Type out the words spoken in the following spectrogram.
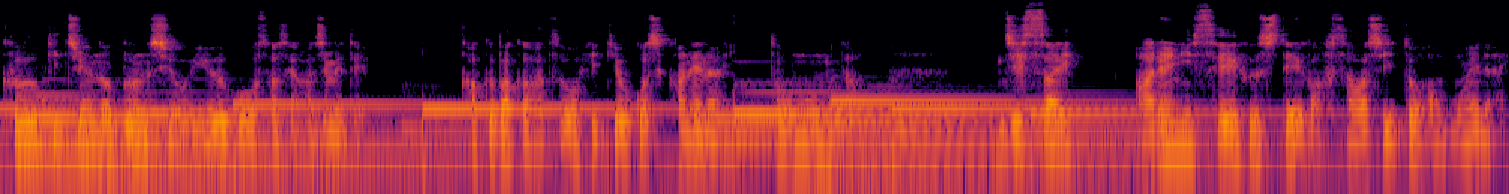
空気中の分子を融合させ始めて核爆発を引き起こしかねないと思うんだ。実際あれに政府指定がふさわしいとは思えない。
